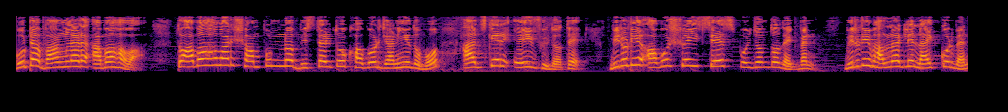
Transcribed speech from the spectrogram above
গোটা বাংলার আবহাওয়া? তো আবহাওয়ার সম্পূর্ণ বিস্তারিত খবর জানিয়ে দেবো আজকের এই ভিডিওতে। ভিডিওটি অবশ্যই শেষ পর্যন্ত দেখবেন। ভিডিওটি ভালো লাগলে লাইক করবেন।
